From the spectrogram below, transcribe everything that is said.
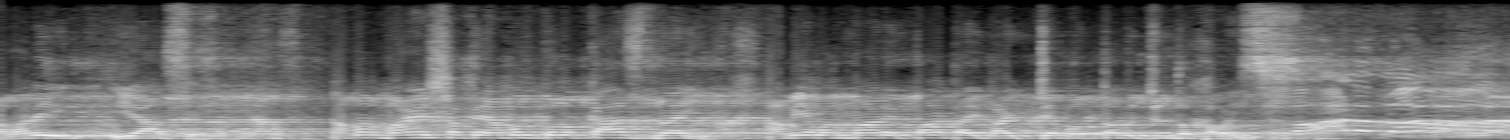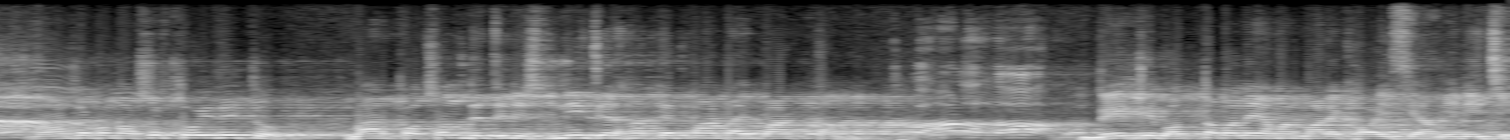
আমার এই ইয়া আছে। আমার মায়ের সাথে এমন কোনো কাজ নাই। আমি আমার মারে পাটায় বাইকটা বত্তা পর্যন্ত খাওয়াইছি। মা যখন অসুস্থ হয়ে যেত মার পছন্দের জিনিস নিজের হাতে পাটায় বাটতাম। বেটে বত্তা বানিয়ে আমার মারে খাওয়াইছি আমি নিচে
